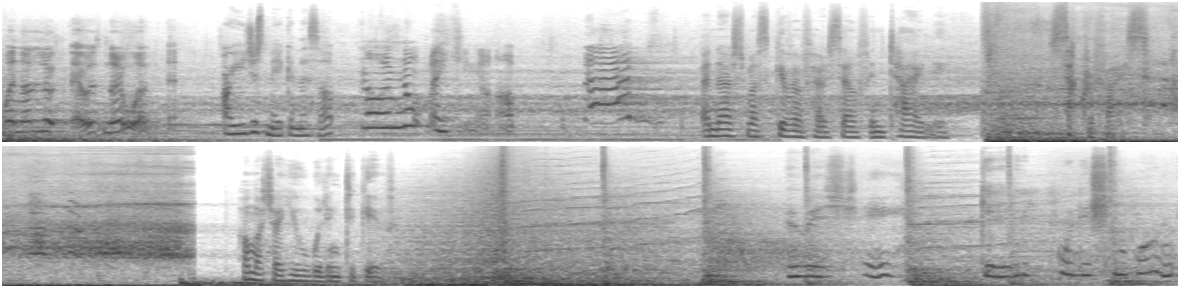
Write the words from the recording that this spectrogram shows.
When I looked, there was no one there. Are you just making this up? No, I'm not making it up. A nurse must give of herself entirely. Sacrifice. How much are you willing to give? Who is she? Gil, what does she want?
